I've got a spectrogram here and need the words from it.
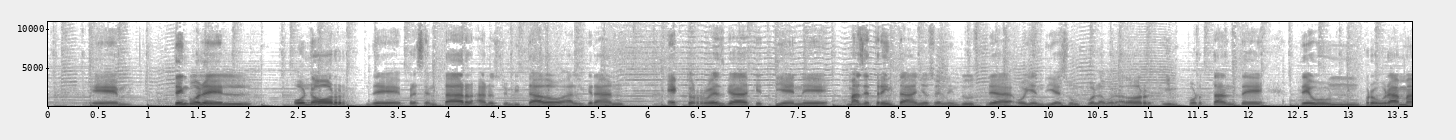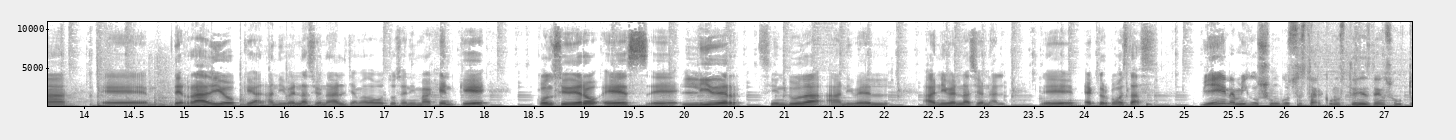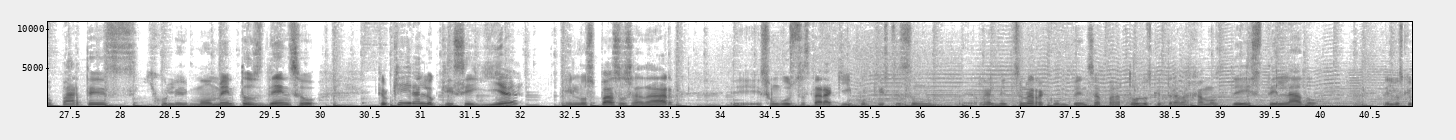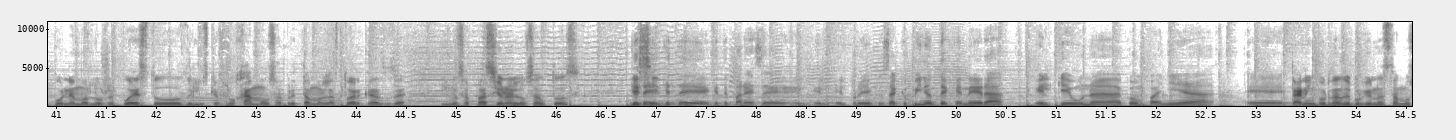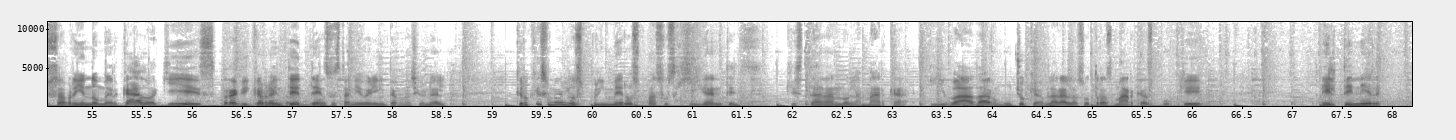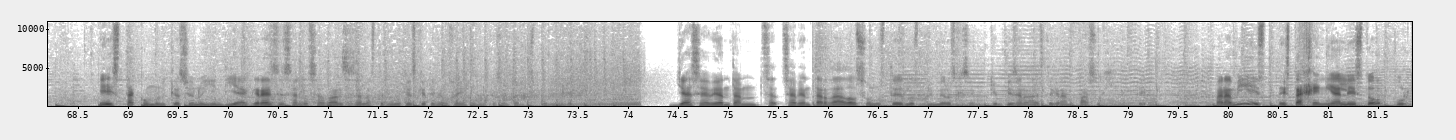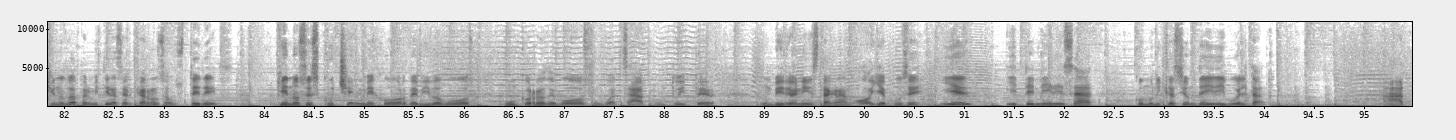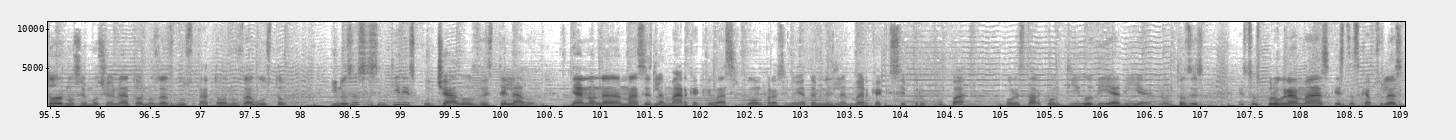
tengo el honor de presentar a nuestro invitado, al gran Héctor Ruesga, que tiene más de 30 años en la industria, hoy en día es un colaborador importante de un programa eh, de radio que a, nivel nacional llamado Votos en Imagen, que considero es eh, líder sin duda a nivel, a nivel nacional. Eh, Héctor, ¿cómo estás? Bien, amigos, un gusto estar con ustedes. Denso Autopartes, híjole, momentos denso. Creo que era lo que seguía en los pasos a dar. Eh, es un gusto estar aquí porque esto es un realmente es una recompensa para todos los que trabajamos de este lado de los que ponemos los repuestos de los que aflojamos apretamos las tuercas o sea y nos apasionan los autos ¿Qué te, ¿qué te, parece el, proyecto? O sea, ¿qué opinión te genera el que una compañía... Eh, Tan importante porque no estamos abriendo mercado. Aquí es prácticamente denso, está a nivel internacional. Creo que es uno de los primeros pasos gigantes que está dando la marca y va a dar mucho que hablar a las otras marcas porque el tener esta comunicación hoy en día, gracias a los avances, a las tecnologías que tenemos hoy en comunicación tan disponible, ya se habían, tan, se habían tardado, son ustedes los primeros que, se, que empiezan a dar este gran paso gigante. Para mí está genial esto porque nos va a permitir acercarnos a ustedes, que nos escuchen mejor de viva voz, un correo de voz, un WhatsApp, un Twitter, un video en Instagram, oye, puse, y, y tener esa comunicación de ida y vuelta, a todos nos emociona, a todos nos, da gusto, a todos nos da gusto y nos hace sentir escuchados de este lado. Ya no nada más es la marca que vas y compras, sino ya también es la marca que se preocupa por estar contigo día a día, ¿no? Entonces, estos programas, estas cápsulas,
